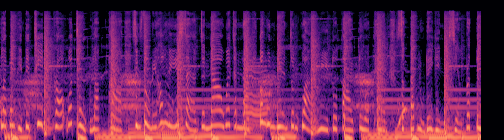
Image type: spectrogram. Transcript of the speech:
กลายเป็นผีติดที่ เพราะว่าถูกลักพาสินสู่ในห้องนี้แสนจะน่าเวทนา ต้องวนเวียนจนกว่ามีตัวตายตัวแทน สักแป๊บหนูได้ยินเสียงประตู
